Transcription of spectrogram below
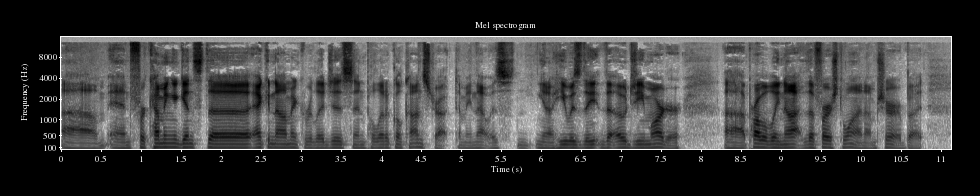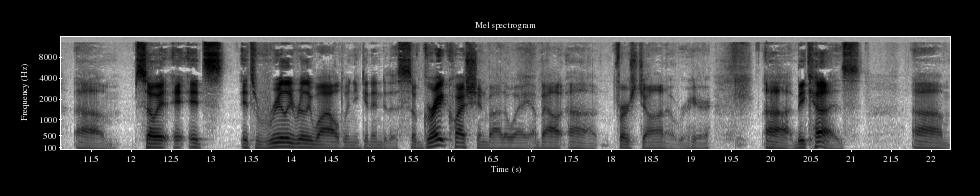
um, and for coming against the economic, religious, and political construct. I mean, that was, you know, he was the, the OG martyr. Uh, probably not the first one, I'm sure, but um, so it, it, it's it's really really wild when you get into this. So great question, by the way, about uh, First John over here, uh, because um,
